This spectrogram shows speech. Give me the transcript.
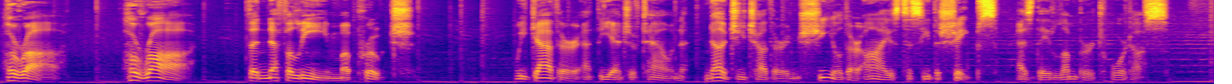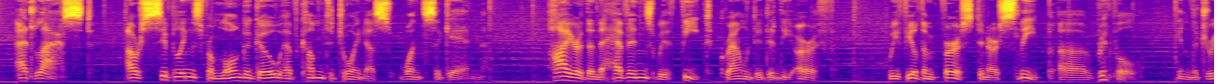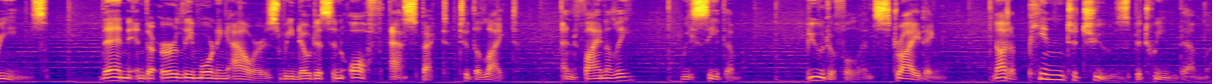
Hurrah! Hurrah! The Nephilim approach. We gather at the edge of town, nudge each other, and shield our eyes to see the shapes as they lumber toward us. At last, our siblings from long ago have come to join us once again. Higher than the heavens, with feet grounded in the earth. We feel them first in our sleep, a ripple in the dreams. Then, in the early morning hours, we notice an off aspect to the light and finally, we see them, beautiful and striding, not a pin to choose between them.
